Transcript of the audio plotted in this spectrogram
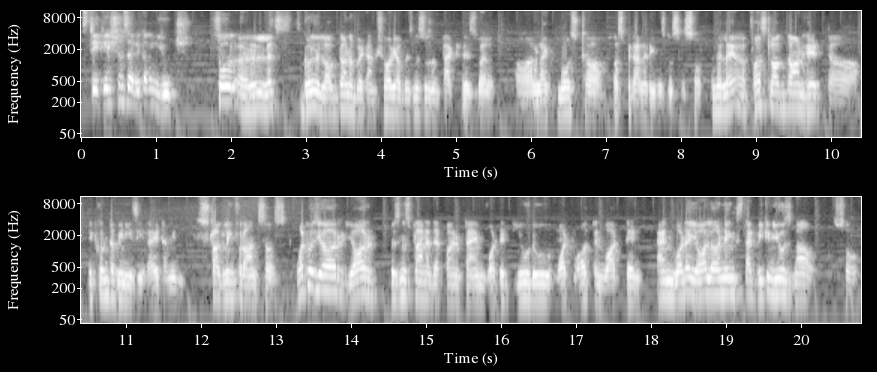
staycations are becoming huge. So uh, let's go to the lockdown a bit. I'm sure your business was impacted as well, uh, like most uh, hospitality businesses. So when the uh, first lockdown hit, uh, it couldn't have been easy, right? I mean, struggling for answers. What was your your business plan at that point of time? What did you do? What worked and what didn't? And what are your learnings that we can use now? So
